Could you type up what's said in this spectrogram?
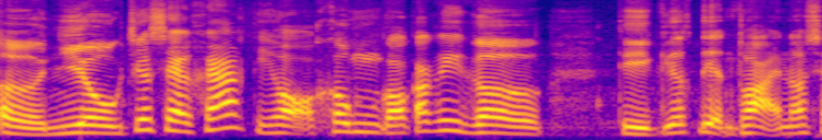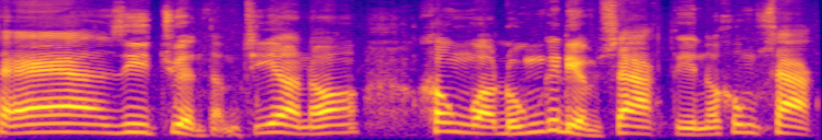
ở nhiều chiếc xe khác thì họ không có các cái G thì cái điện thoại nó sẽ di chuyển thậm chí là nó không vào đúng cái điểm sạc thì nó không sạc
